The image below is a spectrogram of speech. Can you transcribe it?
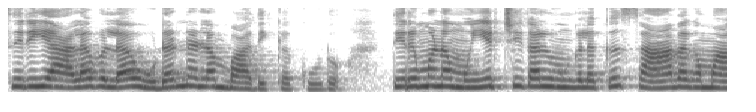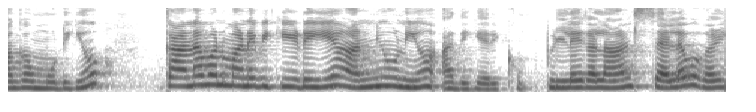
சிறிய அளவில் உடல்நலம் பாதிக்கக்கூடும். திருமண முயற்சிகள் உங்களுக்கு சாதகமாக முடியும். கணவன் மனைவிக்கு இடையே அந்யூன்யம் அதிகரிக்கும். பிள்ளைகளால் செலவுகள்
